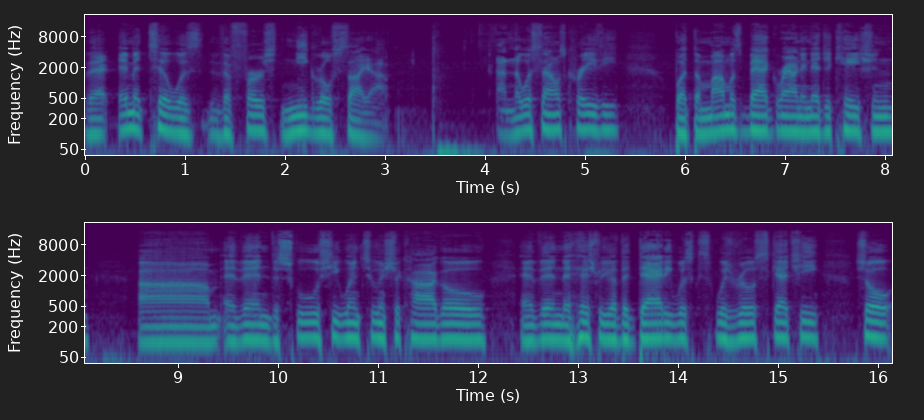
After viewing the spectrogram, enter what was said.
that Emmett Till was the first Negro psyop. I know it sounds crazy, but the mama's background in education, um, and then the school she went to in Chicago, and then the history of the daddy was was real sketchy. So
